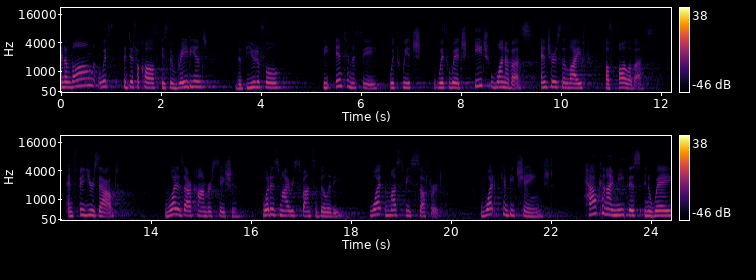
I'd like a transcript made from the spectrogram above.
And along with the difficult is the radiant the beautiful, the intimacy with which, with which each one of us enters the life of all of us and figures out what is our conversation? What is my responsibility? What must be suffered? what can be changed? How can I meet this in a way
